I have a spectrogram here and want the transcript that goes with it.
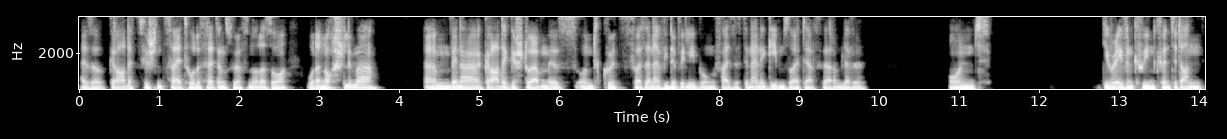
Also gerade zwischen zwei Todesrettungswürfen oder so. Oder noch schlimmer, ähm, wenn er gerade gestorben ist und kurz vor seiner Wiederbelebung, falls es denn eine geben sollte auf höherem Level. Und die Raven Queen könnte dann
